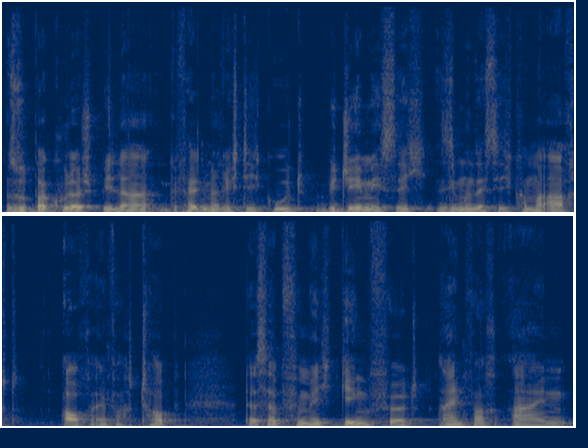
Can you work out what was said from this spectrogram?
Super cooler Spieler, gefällt mir richtig gut. Budgetmäßig 67,8, auch einfach top. Deshalb für mich gegen Fürth einfach ein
